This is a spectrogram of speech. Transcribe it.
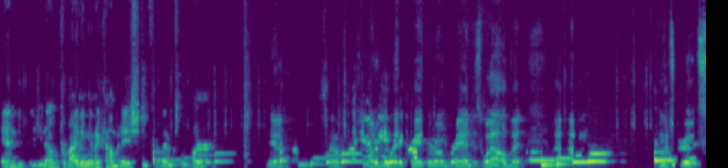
and you know providing an accommodation for them to learn Yeah, so a wonderful way to create their own brand as well. But um, I'm not sure whose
